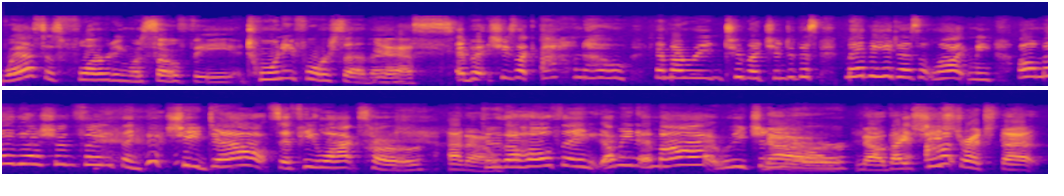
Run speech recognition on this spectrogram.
Wes is flirting with Sophie twenty four seven. Yes. But she's like, I don't know. Am I reading too much into this? Maybe he doesn't like me. Oh, maybe I shouldn't say anything. she doubts if he likes her. I know. Through the whole thing. I mean, am I reaching no, here? no, they she I- stretched that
